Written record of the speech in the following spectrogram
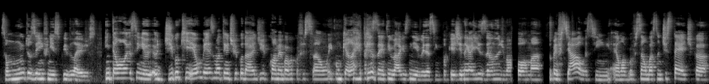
São muitos e infinitos privilégios. Então, assim, eu, eu digo que eu mesma tenho dificuldade com a minha própria profissão e com o que ela representa em vários níveis, assim, porque generalizando de uma forma superficial, assim, é uma profissão bastante estética,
